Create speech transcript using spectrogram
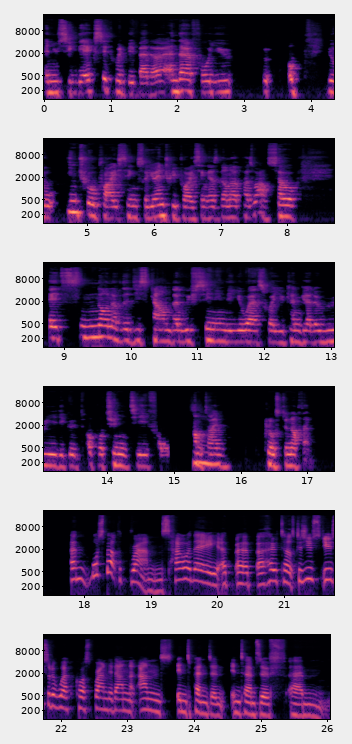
and you think the exit would be better. And therefore, you your intro pricing, so your entry pricing has gone up as well. So it's none of the discount that we've seen in the US where you can get a really good opportunity for some time mm. close to nothing. And what about the brands? How are they? Uh, uh, hotels because you you sort of work across branded and and independent in terms of um,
